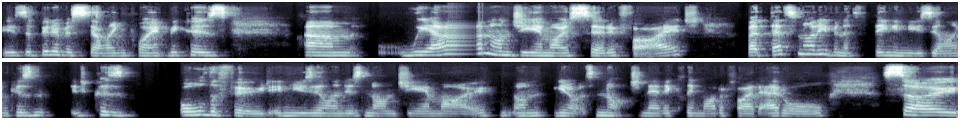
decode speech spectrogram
is a bit of a selling point because um, we are non-GMO certified, but that's not even a thing in New Zealand because because all the food in New Zealand is non-GMO. Non, you know, it's not genetically modified at all. So,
